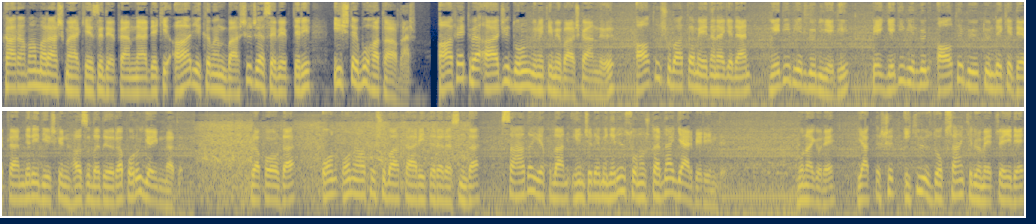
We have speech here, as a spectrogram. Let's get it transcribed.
Kahramanmaraş merkezli depremlerdeki ağır yıkımın başlıca sebepleri işte bu hatalar. Afet ve Acil Durum Yönetimi Başkanlığı 6 Şubat'ta meydana gelen 7,7 ve 7,6 büyüklüğündeki depremlere ilişkin hazırladığı raporu yayınladı. Raporda 10-16 Şubat tarihleri arasında sahada yapılan incelemelerin sonuçlarına yer verildi. Buna göre yaklaşık 290 kilometre ile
